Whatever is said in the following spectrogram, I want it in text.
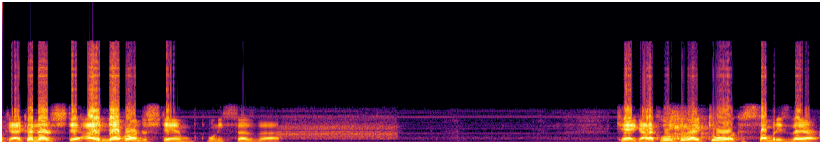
Okay, I couldn't understand. I never understand when he says that. Okay, gotta close the right door because somebody's there.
